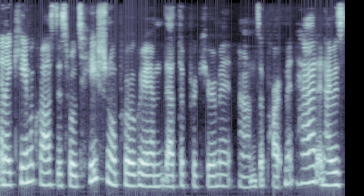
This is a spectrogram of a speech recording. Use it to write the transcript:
And I came across this rotational program that the procurement um, department had. And I was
